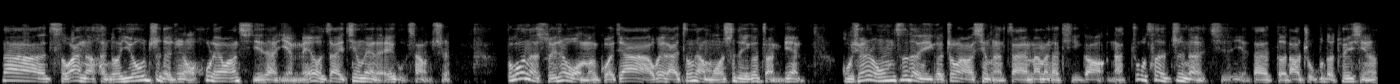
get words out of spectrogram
那此外呢，很多优质的这种互联网企业呢，也没有在境内的 A 股上市。不过呢，随着我们国家啊未来增长模式的一个转变，股权融资的一个重要性呢在慢慢的提高。那注册制呢，其实也在得到逐步的推行。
